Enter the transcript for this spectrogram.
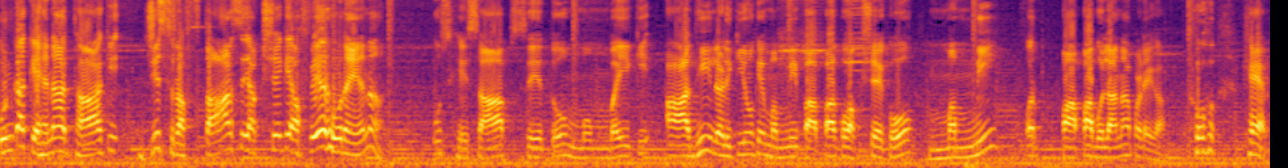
उनका कहना था कि जिस रफ्तार से अक्षय के अफेयर हो रहे हैं ना, उस हिसाब से तो मुंबई की आधी लड़कियों के मम्मी पापा को अक्षय को मम्मी और पापा बुलाना पड़ेगा। तो खैर,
